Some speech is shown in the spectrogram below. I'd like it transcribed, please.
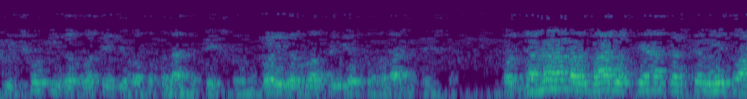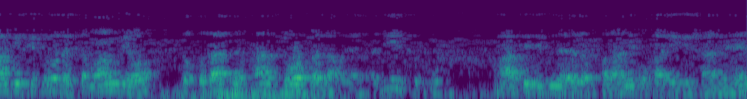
اپنی چھوٹی ضرورتیں جو ہو تو خدا سے پیش کرو، بڑی ضرورتیں جو ہو تو خدا سے پیش کرو۔ اور جہاں ہم اسباب اختیار کرتے وہیں دعا کی فکر اور اہتمام بھی ہو تو خدا سے خاص جوڑ پیدا ہو جائے گا عجیب سکون حافظ ابن حضرت فلانی بخاری کے شاعر ہیں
